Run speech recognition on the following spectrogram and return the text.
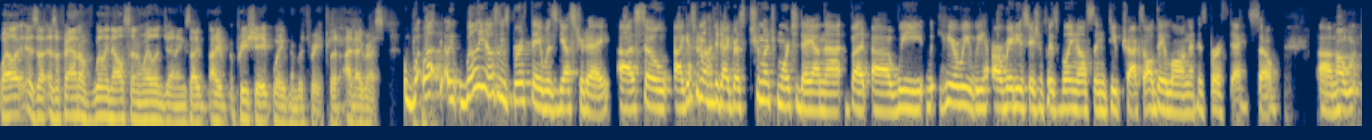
Well, as a, as a fan of Willie Nelson and Waylon Jennings, I, I appreciate wave number three, but I digress. Well, uh, Willie Nelson's birthday was yesterday, uh, so I guess we don't have to digress too much more today on that. But uh, we here we, we our radio station plays Willie Nelson deep tracks all day long on his birthday. So. Um, uh,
